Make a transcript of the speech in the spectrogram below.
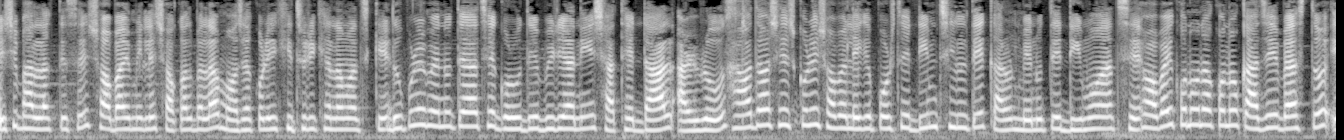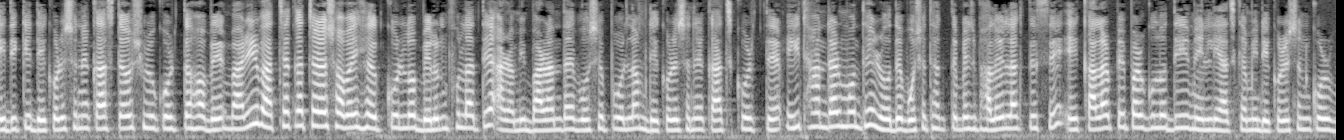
বেশি ভালো লাগতেছে। সবাই মিলে সকালবেলা মজা করে খিচুড়ি খেলাম আজকে। দুপুরের মেনুতে আছে গরু দিয়ে বিরিয়ানি সাথে ডাল আর রোজ খাওয়া দাওয়া শেষ করে সবাই লেগে পড়ছে ডিম ছিলতে, কারণ মেনুতে ডিমও আছে। সবাই কোনো না কোনো কাজে ব্যস্ত, এদিকে ডেকোরেশনের কাজটাও শুরু করতে হবে। বাড়ির বাচ্চা কাচ্চারা সবাই হেল্প করল বেলুন ফুলাতে, আর আমি বারান্দায় বসে পড়লাম ডেকোরেশনের কাজ করতে। এই ঠান্ডার মধ্যে রোদে বসে থাকতে বেশ ভালোই লাগতেছে। এই কালার পেপারগুলো দিয়ে মেনলি আজকে আমি ডেকোরেশন করব।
